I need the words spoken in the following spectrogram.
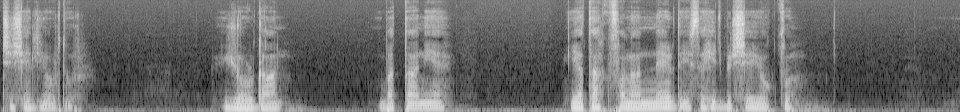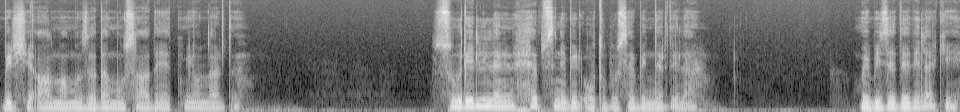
çişeliyordur. Yorgan, battaniye, yatak falan neredeyse hiçbir şey yoktu. Bir şey almamıza da müsaade etmiyorlardı. Suriyelilerin hepsini bir otobüse bindirdiler. Ve bize dediler ki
